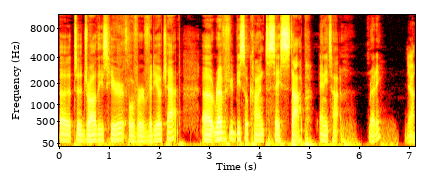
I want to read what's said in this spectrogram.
uh, to draw these here over video chat. Uh, Rev, if you'd be so kind to say stop anytime. Ready? Yeah.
